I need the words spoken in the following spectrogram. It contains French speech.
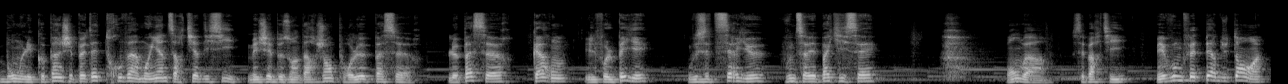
Bon les copains, j'ai peut-être trouvé un moyen de sortir d'ici, mais j'ai besoin d'argent pour le passeur. Le passeur, Caron, il faut le payer. Vous êtes sérieux? Vous ne savez pas qui c'est? Bon ben, c'est parti. Mais vous me faites perdre du temps, hein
